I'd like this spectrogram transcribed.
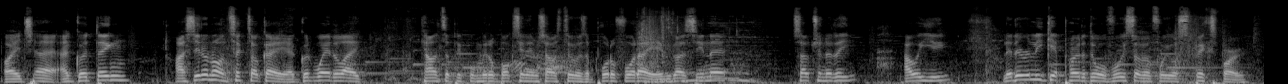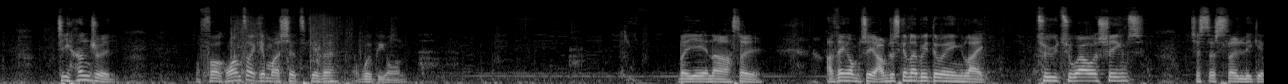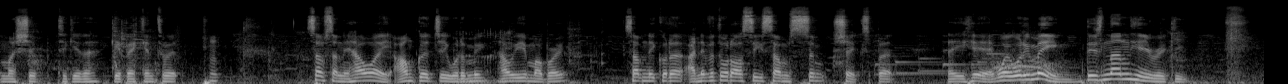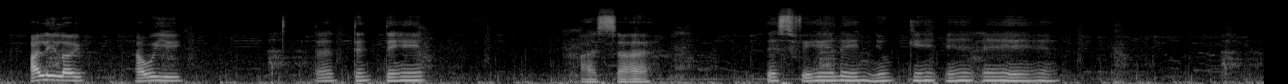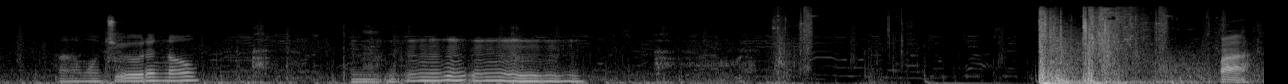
Alright, chat. A good thing, I seen it on TikTok. Eh? A good way to like counter people middle boxing themselves too is a portal fort. Eh? Have you guys seen that? What's up, Trinity? How are you? Literally get Poe to do a voiceover for your specs, bro. G100. Well, fuck, once I get my shit together, I will be on. But yeah, nah, so I think I'm I'm just gonna be doing like two two hour streams just to slowly get my shit together, get back into it. Hmm. What's up, Sunny? How are you? I'm good, G. What a me? How are you, my bro? Up, Nicola? I never thought I'll see some simp chicks, but they here. Wait, what do you mean? There's none here, Ricky. Hi, Lilo. How are you? Dun, dun, dun. I saw this feeling you get. I want you to know. Mm -mm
